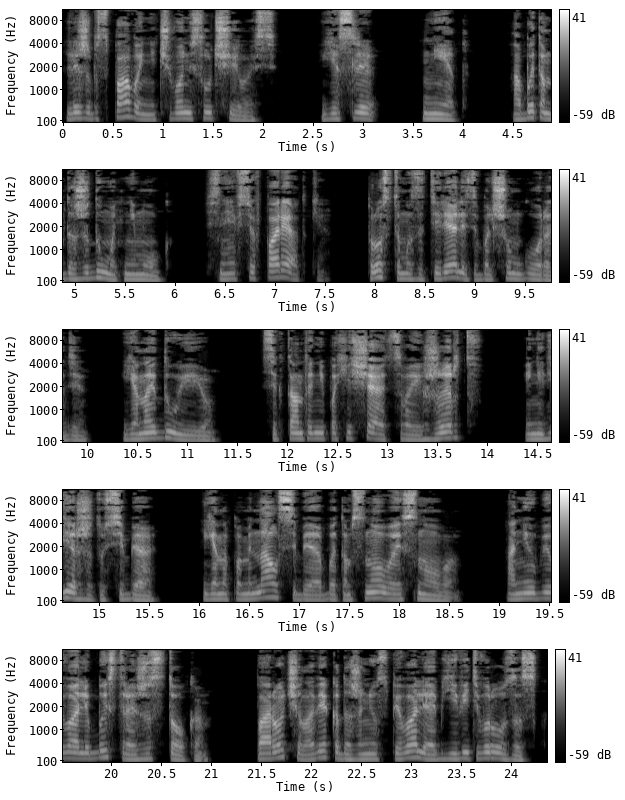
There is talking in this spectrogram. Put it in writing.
Лишь бы с Павой ничего не случилось. Если... Нет, об этом даже думать не мог. С ней все в порядке. Просто мы затерялись в большом городе. Я найду ее. Сектанты не похищают своих жертв и не держат у себя. Я напоминал себе об этом снова и снова. Они убивали быстро и жестоко. Порой человека даже не успевали объявить в розыск,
